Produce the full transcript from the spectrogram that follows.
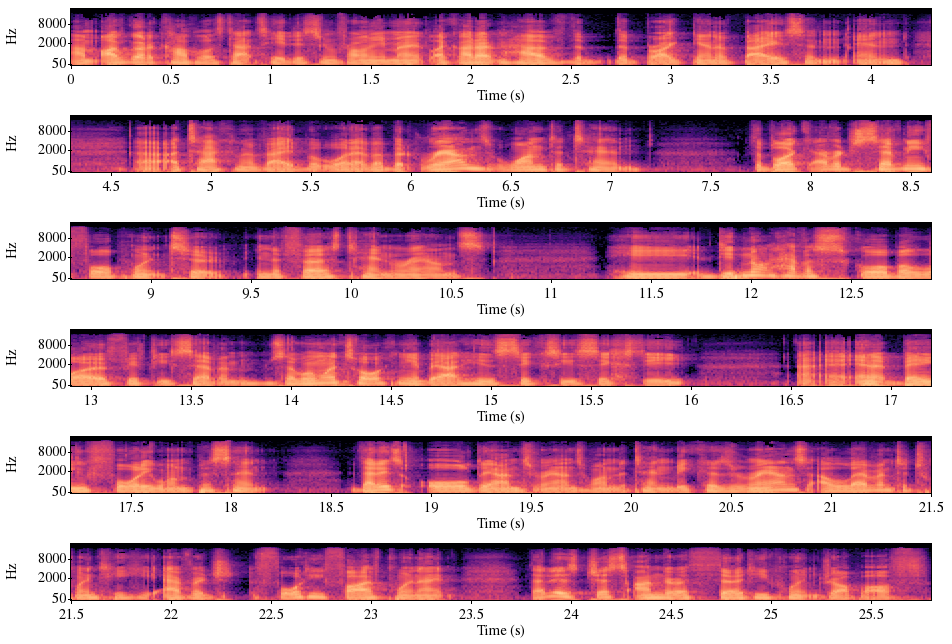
um, I've got a couple of stats here just in front of me, mate. Like I don't have the, the breakdown of base and and uh, attack and evade, but whatever. But rounds one to ten, The bloke averaged 74.2 in the first 10 rounds. He did not have a score below 57. So when we're talking about his 60 60 uh, and it being 41%, that is all down to rounds 1 to 10 because rounds 11 to 20, he averaged 45.8. That is just under a 30 point drop off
